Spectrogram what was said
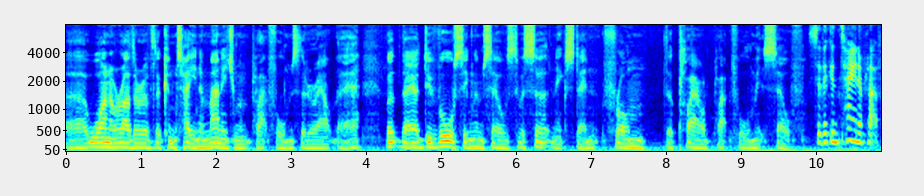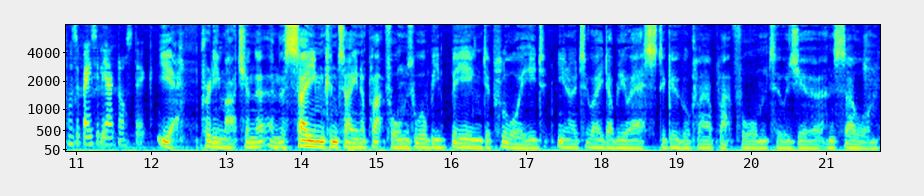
uh, one or other of the container management platforms that are out there, but they are divorcing themselves to a certain extent from the cloud platform itself. So the container platforms are basically agnostic. Yeah, pretty much, and the and the same container platforms will be being deployed, you know, to AWS, to Google Cloud Platform, to Azure, and so on.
